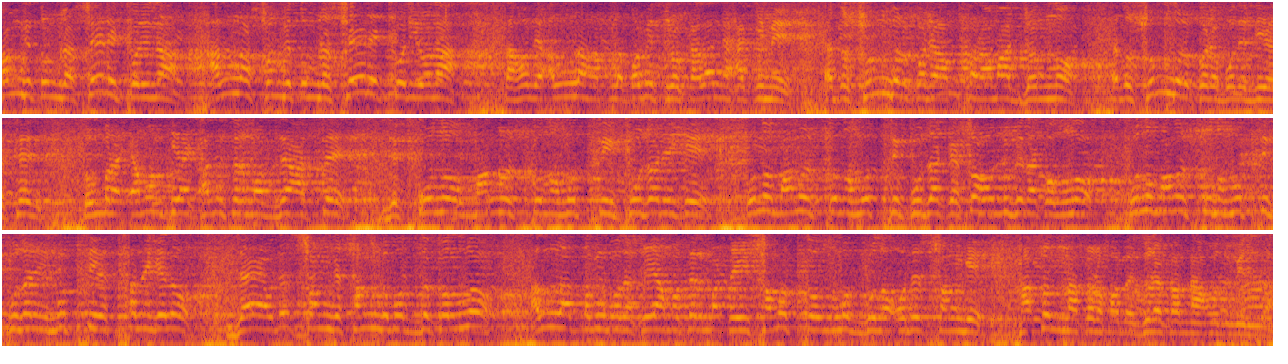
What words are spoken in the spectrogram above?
সঙ্গে তোমরা শিরক করি না, আল্লাহর সঙ্গে তোমরা শিরক করিও না। তাহলে আল্লাহ আল্লাহ পবিত্র কালামে হাকিমে এত সুন্দর করে আপনার আমার জন্য এত সুন্দর করে বলে দিয়েছেন। তোমরা এমনকি এক হাদিসের মধ্যে আসছে যে কোনো মানুষ কোনো মূর্তি পূজারীকে, কোনো মানুষ কোনো মূর্তি পূজাকে সহযোগিতা করল, কোনো মানুষ কোনো মূর্তি পূজারী মূর্তি স্থানে গেল, যায় ওদের সঙ্গে সঙ্গবদ্ধ করল। আল্লাহ নবী বলে, কেয়ামতের মাঠে এই সমস্ত উম্মতগুলো ওদের সঙ্গে হাসন নাচর হবে। জোরে কন্যা আউযুবিল্লাহ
